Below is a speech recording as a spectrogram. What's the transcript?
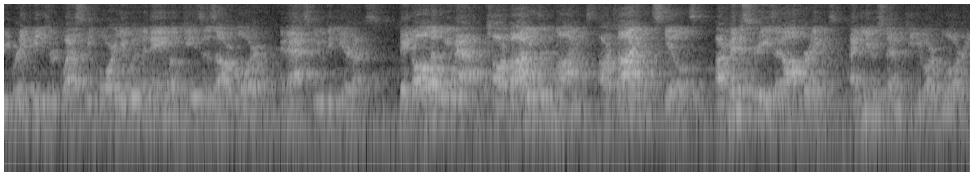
We bring these requests before you in the name of Jesus our Lord and ask you to hear us. Take all that we have, our bodies and minds, our time and skills, our ministries and offerings, and use them to your glory.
